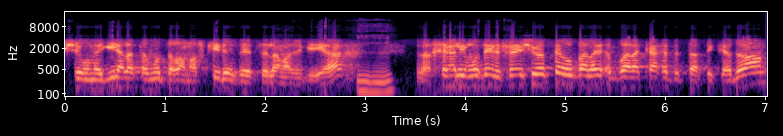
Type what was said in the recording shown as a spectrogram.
כשהוא מגיע לתלמוד תורה מפקיד את זה אצל המשגיח, ואחרי הלימודים, לפני שהוא יוצא, הוא בא, בא לקחת את הפיקדון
